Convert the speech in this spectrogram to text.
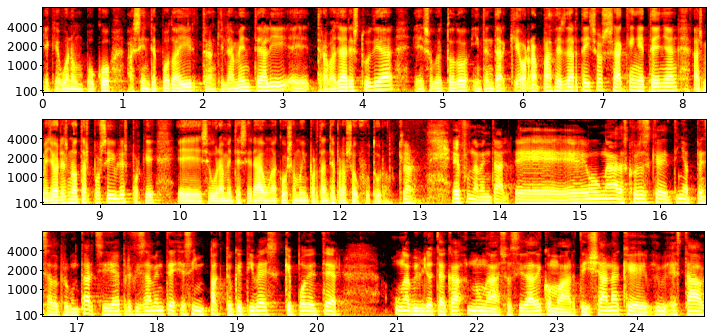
e que, bueno, un pouco a xente poda ir tranquilamente ali, eh, traballar, estudiar e, sobre todo, intentar que os rapaces de Arteixo saquen e teñan as mellores notas posibles porque eh, seguramente será unha cousa moi importante para o seu futuro. Claro, é fundamental. Eh, é unha das cousas que tiña pensado preguntar, se é precisamente ese impacto que ti ves que pode ter unha biblioteca nunha sociedade como a arteixana que está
